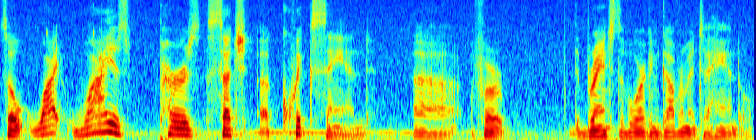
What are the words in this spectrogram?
So why why is PERS such a quicksand uh, for the branches of Oregon government to handle?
